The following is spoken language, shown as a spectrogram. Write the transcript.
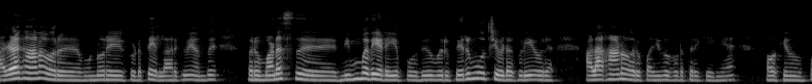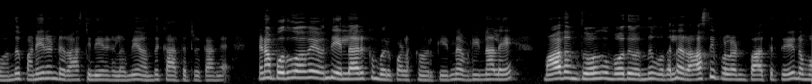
அழகான ஒரு முன்னுரையை கொடுத்து எல்லாருக்குமே வந்து ஒரு மனசு நிம்மதி அடைய போகுது ஒரு பெருமூச்சு விடக்கூடிய ஒரு அழகான ஒரு பதிவு கொடுத்துருக்கீங்க. ஓகே இப்போ வந்து பன்னிரெண்டு ராசினியர்களுமே வந்து காத்துட்ருக்காங்க. ஏன்னா பொதுவாகவே வந்து எல்லாருக்கும் ஒரு பழக்கம் இருக்குது என்ன அப்படின்னாலே மாதம் துவங்கும் போது வந்து முதல்ல ராசி பலன் பார்த்துட்டு நம்ம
